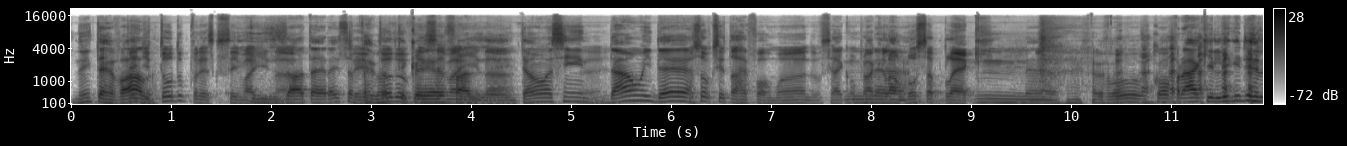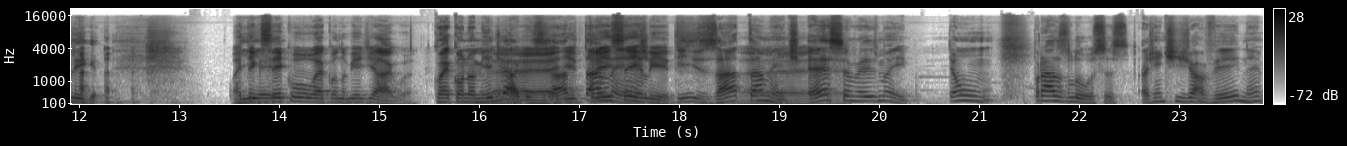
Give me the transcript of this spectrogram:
no intervalo... Tem de todo o preço que você imaginar. Exato, era essa Tem pergunta que eu ia fazer. imaginar. Então, assim, É. dá uma ideia. Eu soube que você está reformando, você vai comprar Não. aquela louça black. Não, eu vou comprar aqui, liga e desliga. Vai E ter que ser com economia de água. Com economia de É, água, de exatamente. três, seis litros. Exatamente, É. essa mesmo aí. Então, para as louças, a gente já vê, né,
